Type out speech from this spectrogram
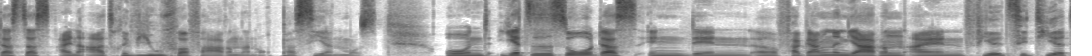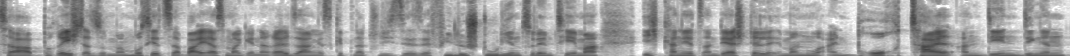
dass das eine Art Review-Verfahren dann auch passieren muss. Und jetzt ist es so, dass in den äh, vergangenen Jahren ein viel zitierter Bericht, also man muss jetzt dabei erstmal generell sagen, es gibt natürlich sehr, sehr viele Studien zu dem Thema. Ich kann jetzt an der Stelle immer nur einen Bruchteil an den Dingen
